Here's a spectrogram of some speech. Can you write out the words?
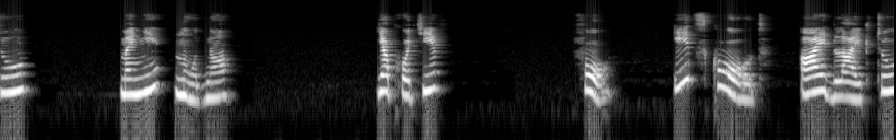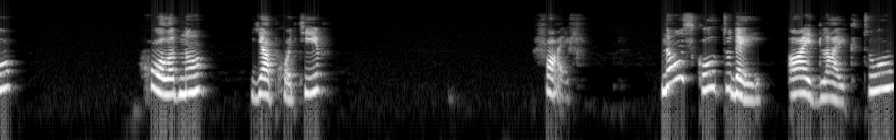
to. Мені нудно. Я б хотів. 4. It's cold. I'd like to. Холодно. Я б хотів. 5. No school today. I'd like to.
